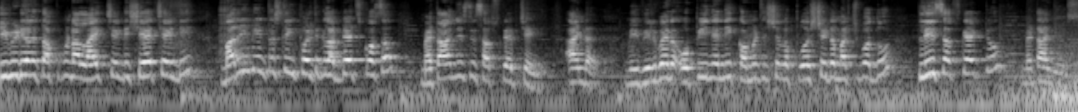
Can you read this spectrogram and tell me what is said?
ఈ వీడియోని తప్పకుండా లైక్ చేయండి షేర్ చేయండి. మరిన్ని ఇంట్రెస్టింగ్ పొలిటికల్ అప్డేట్స్ కోసం మెటా సబ్స్క్రైబ్ చేయండి. అండ్ మీ విలువైన ఒపీనియన్ని కామెంట్ సెక్షన్లో పోస్ట్ చేయడం మర్చిపోద్దు. Please subscribe to Meta news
